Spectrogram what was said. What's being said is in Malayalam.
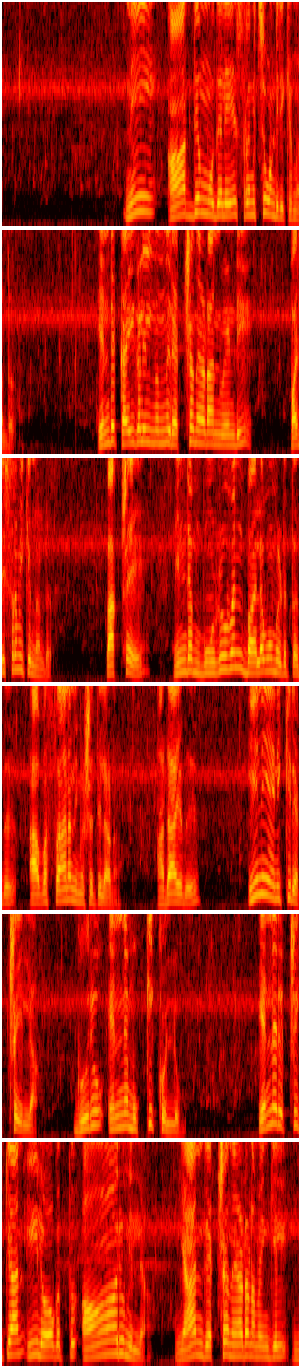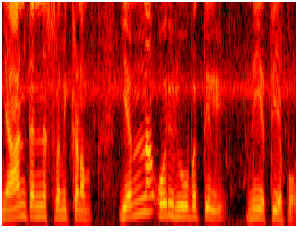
നീ ആദ്യം മുതലേ ശ്രമിച്ചുകൊണ്ടിരിക്കുന്നുണ്ട്. എന്റെ കൈകളിൽ നിന്ന് രക്ഷ നേടാൻ വേണ്ടി പരിശ്രമിക്കുന്നുണ്ട്. പക്ഷേ നിന്റെ മുഴുവൻ ബലവും എടുത്തത് അവസാന നിമിഷത്തിലാണ്. അതായത് ഇനി എനിക്ക് രക്ഷയില്ല. ഗുരു എന്നെ മുക്കിക്കൊല്ലും. എന്നെ രക്ഷിക്കാൻ ഈ ലോകത്ത് ആരുമില്ല. ഞാൻ രക്ഷ നേടണമെങ്കിൽ ഞാൻ തന്നെ ശ്രമിക്കണം എന്ന ഒരു രൂപത്തിൽ നീ എത്തിയപ്പോൾ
